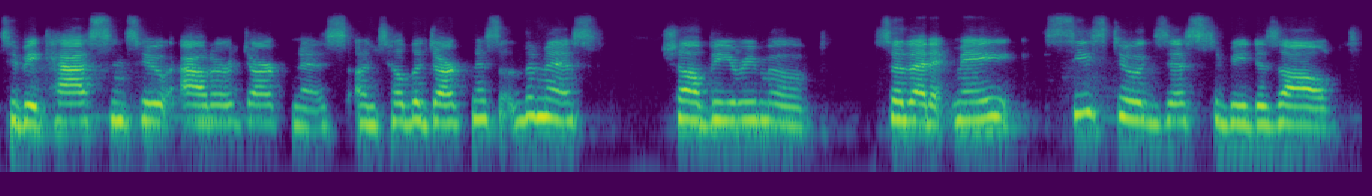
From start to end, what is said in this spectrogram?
to be cast into outer darkness until the darkness of the mist shall be removed, so that it may cease to exist to be dissolved.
